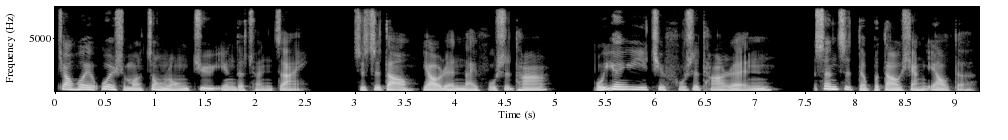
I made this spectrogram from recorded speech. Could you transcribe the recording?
教会为什么纵容巨婴的存在？只知道要人来服侍他，不愿意去服侍他人，甚至得不到想要的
